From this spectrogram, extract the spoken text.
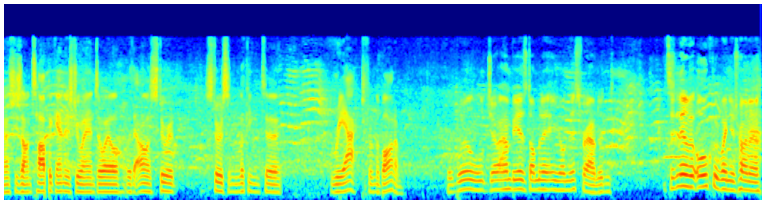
Now she's on top again as Joanne Doyle with Alice Stewart, Stewardson looking to react from the bottom. But will Joanne be as dominating on this round? And it's a little bit awkward when you're trying to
